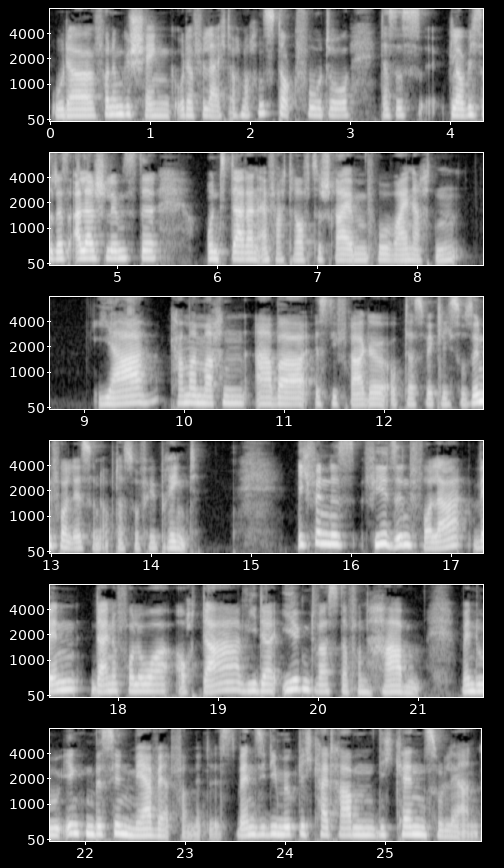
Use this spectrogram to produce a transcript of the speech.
oder von einem Geschenk oder vielleicht auch noch ein Stockfoto. Das ist, glaube ich, so das Allerschlimmste. Und da dann einfach drauf zu schreiben, frohe Weihnachten. Ja, kann man machen, aber ist die Frage, ob das wirklich so sinnvoll ist und ob das so viel bringt. Ich finde es viel sinnvoller, wenn deine Follower auch da wieder irgendwas davon haben, wenn du irgendein bisschen Mehrwert vermittelst, wenn sie die Möglichkeit haben, dich kennenzulernen.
